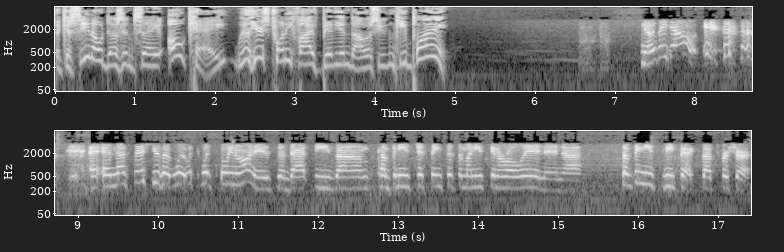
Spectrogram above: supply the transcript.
the casino doesn't say, okay, well, here's $25 billion so you can keep playing. No, they don't. and, and that's the issue that what, what's going on is that, that these um, companies just think that the money's going to roll in and uh, something needs to be fixed, that's for sure.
